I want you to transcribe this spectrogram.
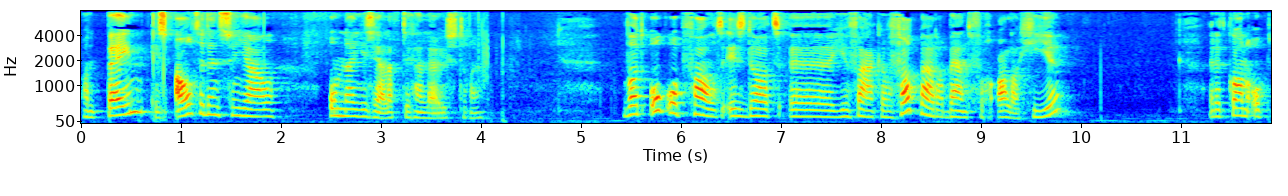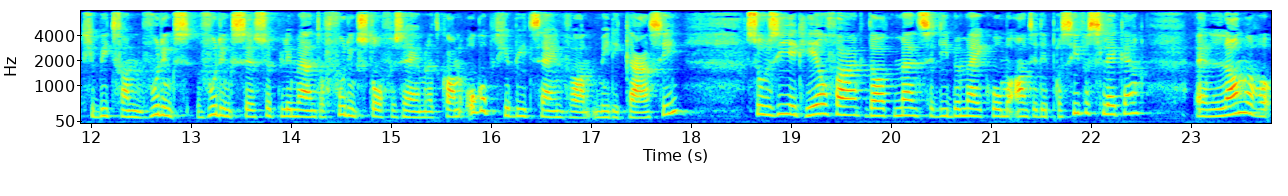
Want pijn is altijd een signaal om naar jezelf te gaan luisteren. Wat ook opvalt is dat uh, je vaker vatbaarder bent voor allergieën. En dat kan op het gebied van voedings, voedingssupplementen of voedingsstoffen zijn, maar dat kan ook op het gebied zijn van medicatie. Zo zie ik heel vaak dat mensen die bij mij komen antidepressieve slikken, een langere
